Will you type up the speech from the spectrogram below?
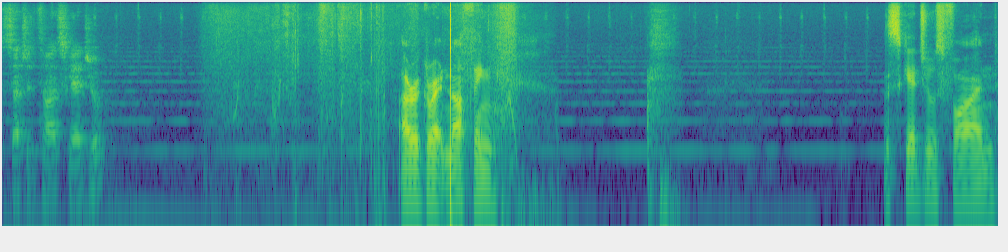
such a tight schedule? I regret nothing. The schedule's fine.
